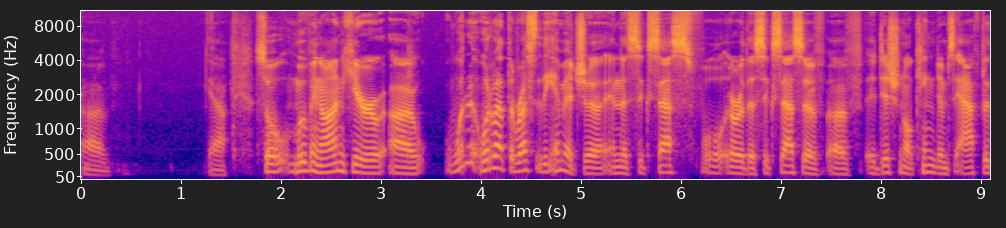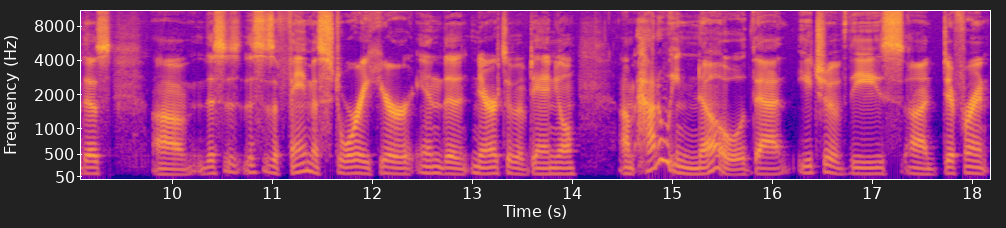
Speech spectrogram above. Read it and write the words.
uh, yeah. So moving on here, uh, what what about the rest of the image uh, and the successful or the success of, of additional kingdoms after this? Um, this is this is a famous story here in the narrative of Daniel. Um, how do we know that each of these uh, different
